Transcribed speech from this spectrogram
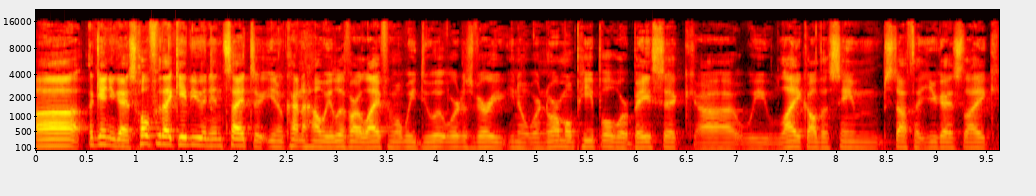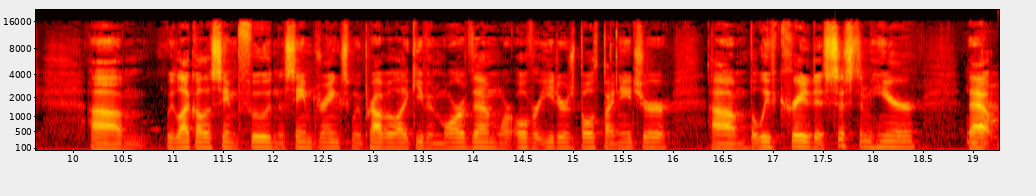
Uh, again, you guys, hopefully that gave you an insight to you know kind of how we live our life and what we do it. We're just very you know we're normal people. We're basic. Uh, we like all the same stuff that you guys like. Um, we like all the same food and the same drinks. And we probably like even more of them. We're overeaters both by nature, um, but we've created a system here that Yeah.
